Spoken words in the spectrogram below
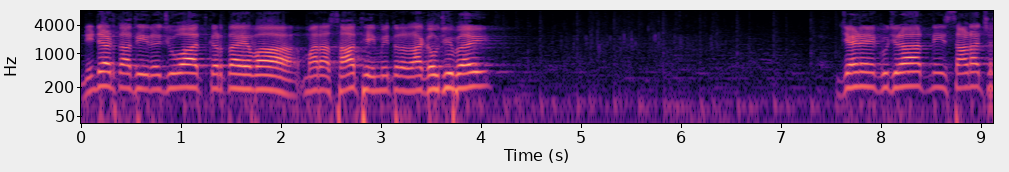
નિડરતાથી રજૂઆત કરતા એવા મારા સાથી મિત્ર રાઘવજીભાઈ. જેણે ગુજરાતની સાડા છ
